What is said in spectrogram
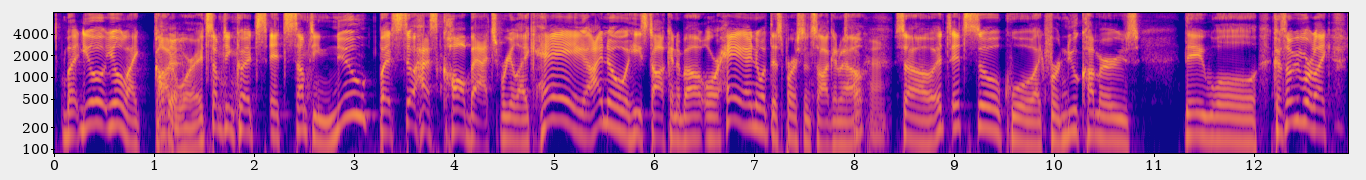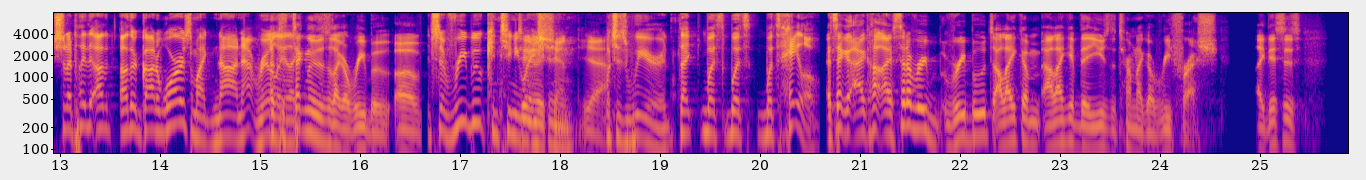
but you'll you'll like God of War. It's something it's it's something new, but it still has callbacks where you're like, hey, I know what he's talking about, or hey, I know what this person's talking about. Okay. So it's it's still cool. Like for newcomers. They will, because some people are like, "Should I play the other God of Wars?" I'm like, "Nah, not really." Like, technically, this is like a reboot of. it's a reboot continuation, Continuation, yeah. which is weird. Like with with with Halo, It's like I call, instead of re- reboots, I like them. I like if they use the term like a refresh. Like this is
